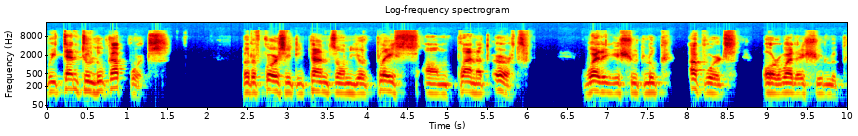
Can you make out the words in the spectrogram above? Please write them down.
we tend to look upwards. But of course, it depends on your place on planet Earth, whether you should look upwards or whether you should look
